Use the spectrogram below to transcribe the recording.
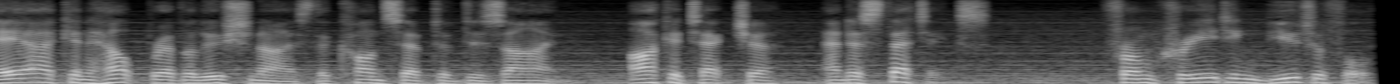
AI can help revolutionize the concept of design, architecture, and aesthetics. From creating beautiful,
